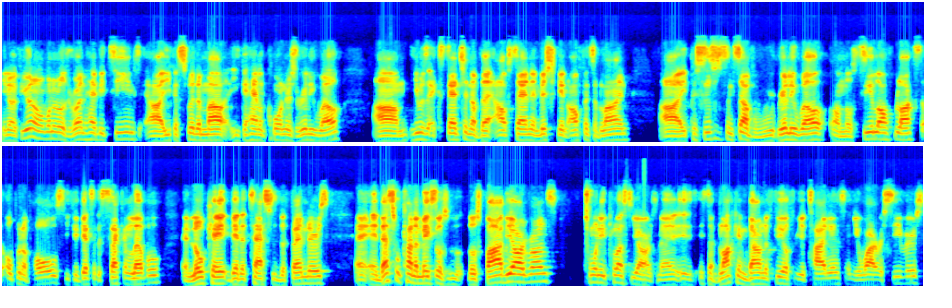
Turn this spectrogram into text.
you know, if you're on one of those run heavy teams, uh, you can split them out. You can handle corners really well. Um, he was an extension of the outstanding Michigan offensive line. Uh, he positions himself really well on those seal off blocks to open up holes. He could get to the second level and locate, get attached to defenders. And, and that's what kind of makes those those five yard runs 20 plus yards, man. It, it's a blocking down the field for your tight ends and your wide receivers.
